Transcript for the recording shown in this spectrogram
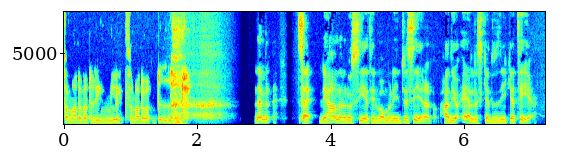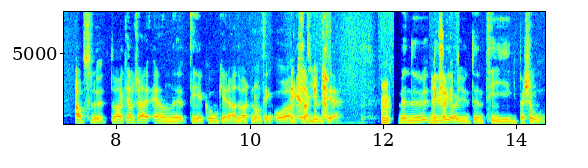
som hade varit rimligt, som hade varit dyrt. nej, men, här, det handlar väl om att se till vad man är intresserad av. Hade jag älskat att dricka te? Absolut. Då kanske en tekokare hade varit någonting. Och Exakt. ett julte. Mm. Men nu, nu är jag ju inte en teig person.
